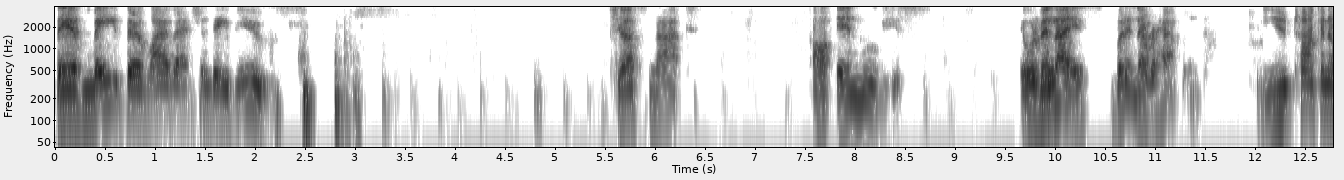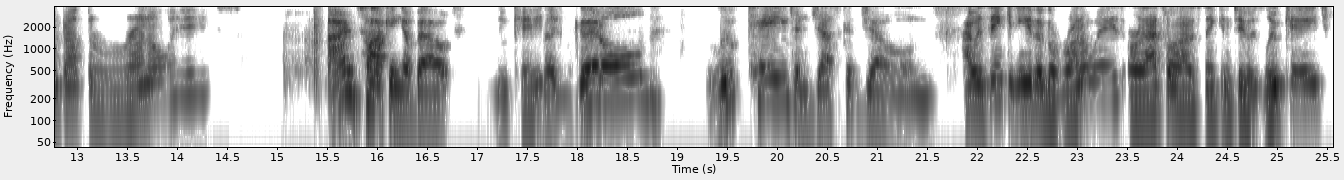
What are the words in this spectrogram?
They have made their live action debuts, just not in movies. It would have been nice, but it never happened. You talking about the Runaways? I'm talking about Luke Cage? the good old Luke Cage and Jessica Jones. I was thinking either the Runaways or that's what I was thinking too, is Luke Cage.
